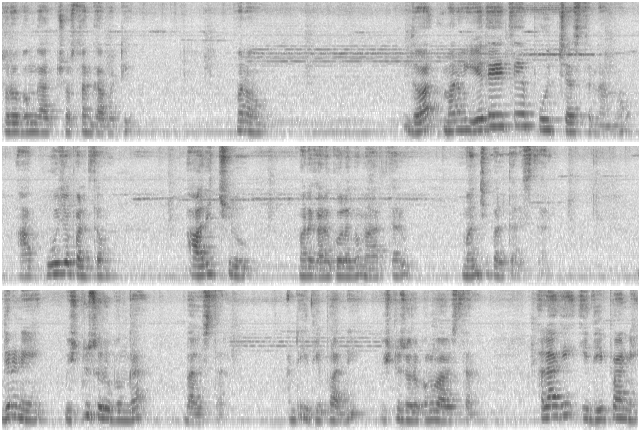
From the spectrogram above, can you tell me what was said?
స్వరూపంగా చూస్తాం కాబట్టి మనం ద్వా మనం ఏదైతే పూజ చేస్తున్నామో ఆ పూజ ఫలితం ఆదిత్యులు మనకు అనుకూలంగా మారుతారు మంచి ఫలితాలు ఇస్తారు. దీనిని విష్ణు స్వరూపంగా భావిస్తారు. అంటే ఈ దీపాన్ని విష్ణు స్వరూపంగా భావిస్తారు. అలాగే ఈ దీపాన్ని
